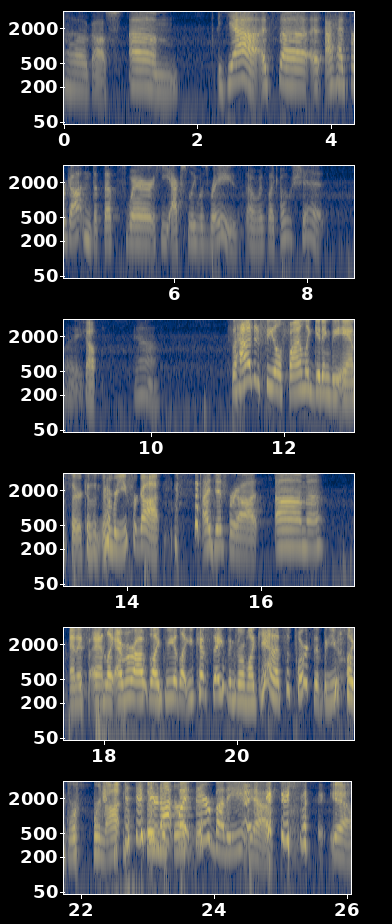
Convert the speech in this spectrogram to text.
oh gosh. Um, yeah, it's. Uh, I had forgotten that that's where he actually was raised. I was like, oh shit. Like, Yep. Yeah. So how did it feel finally getting the answer? Because remember, you forgot. I did forgot. Um. And if and like I remember, I was like being like you kept saying things where I'm like, yeah, that supports it, but you like we're, we're not. You're not quite there, buddy. Yeah. yeah,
